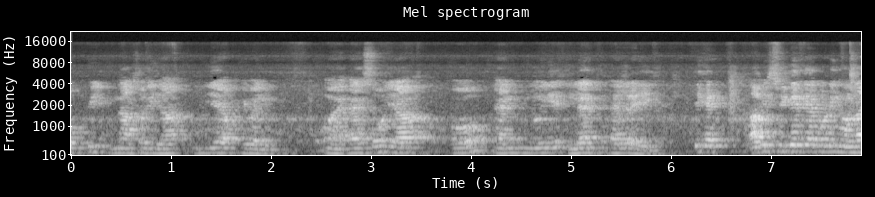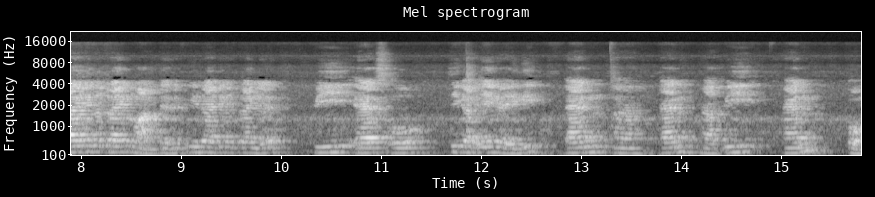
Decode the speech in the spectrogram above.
OP ना सॉरी यहाँ ये आपकी वैल्यू एस ओ या ओ एंड ये लेंथ एल रहेगी। ठीक है? अब इस फिगर के अकॉर्डिंग हम राइट एंगल ट्रायंगल मानते हैं। पी राइट एंगल ट्रायंगल है। पी एस ओ ठीक है एक रहेगी। N N P N O.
